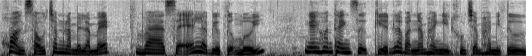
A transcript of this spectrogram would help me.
khoảng 655 mét và sẽ là biểu tượng mới. Ngày hoàn thành dự kiến là vào năm 2024.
